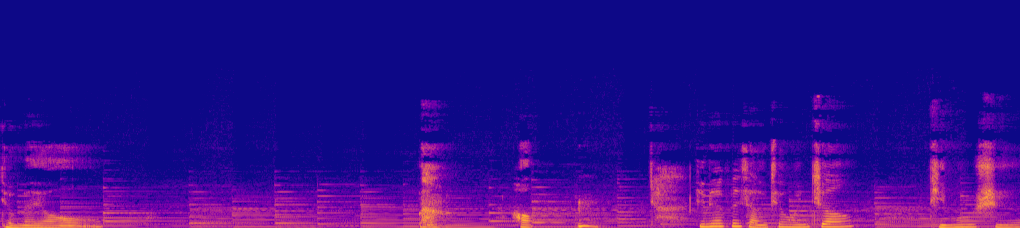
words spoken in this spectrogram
有没有？好，今天分享一篇文章，题目是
